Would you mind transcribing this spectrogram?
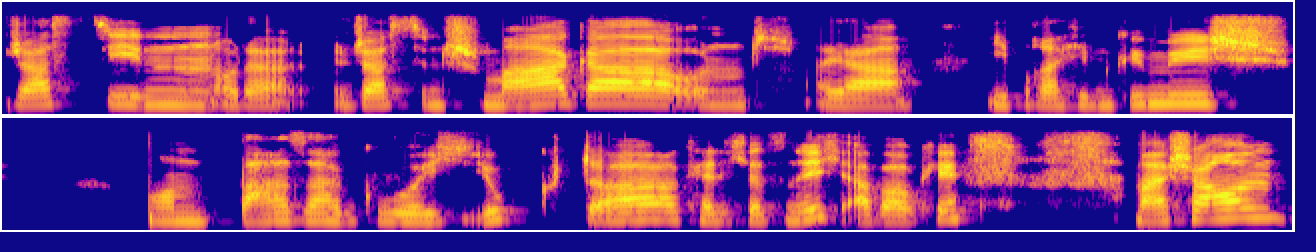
Justin oder Justin Schmager und ja, Ibrahim Gümisch und Basagur Yukta, kenne ich jetzt nicht, aber okay. Mal schauen.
